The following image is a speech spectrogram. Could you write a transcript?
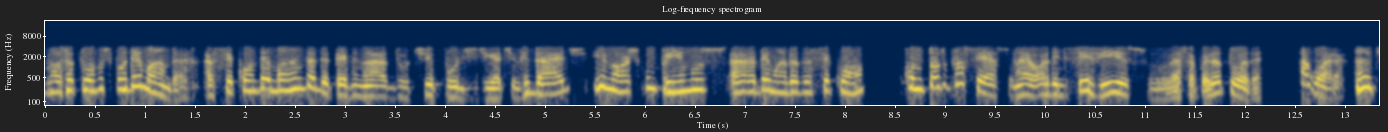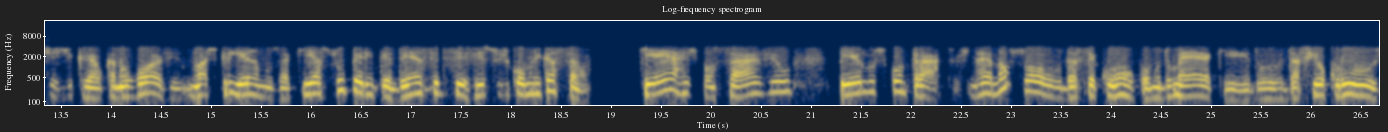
nós atuamos por demanda. A SECOM demanda determinado tipo de atividade e nós cumprimos a demanda da SECOM, como todo o processo, né? ordem de serviço, essa coisa toda. Agora, antes de criar o Canal Gov, nós criamos aqui a Superintendência de Serviços de Comunicação, que é responsável pelos contratos, né? não só o da SECOM, como do MEC, do, da Fiocruz,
